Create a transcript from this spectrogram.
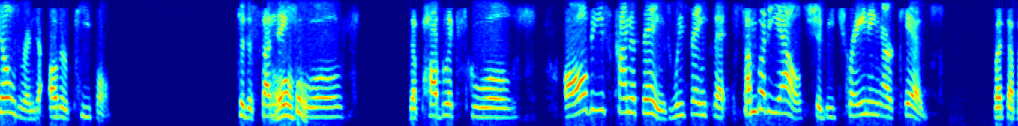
children to other people. To the Sunday Oh. schools, the public schools, all these kind of things. We think that somebody else should be training our kids. But the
